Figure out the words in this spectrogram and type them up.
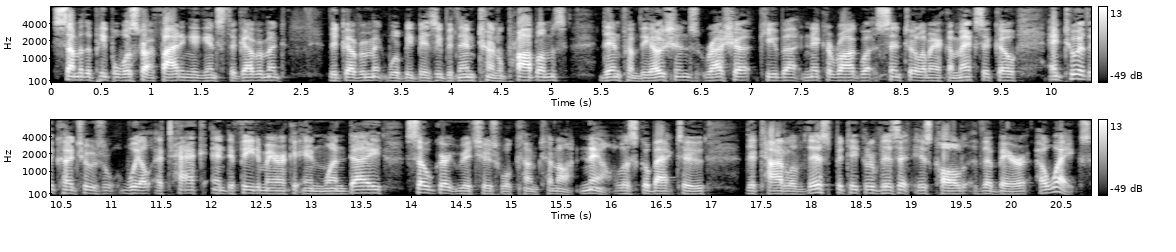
Some of the people will start fighting against the government. The government will be busy with internal problems. Then from the oceans, Russia, Cuba, Nicaragua, Central America, Mexico, and two other countries will attack and defeat America in one day. So great riches will come to naught. Now, let's go back to the title of this particular visit is called The Bear Awakes.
